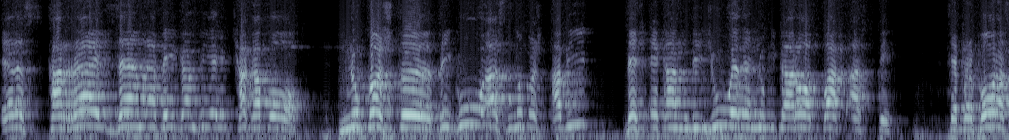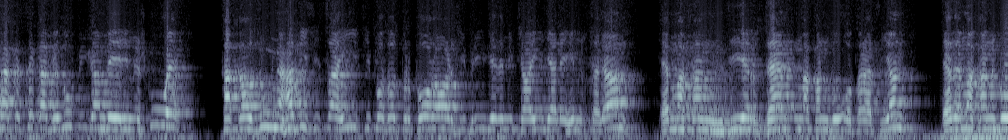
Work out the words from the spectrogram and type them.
Edhe s'ka rrej zemra pejgamberit çka ka po, nuk është frigu, as nuk është habit, veç e ka ndigju edhe nuk i ka ro t'paktë as këti. Se përpora sa se ka fillu pejgamberi me shkue, ka kallzu në hadisi sahih që po thot përpora ardh Xhibrili dhe Mikaili a.s. e ma kanë nxjerr zemrën, ma kanë bu operacion, edhe ma kanë bu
